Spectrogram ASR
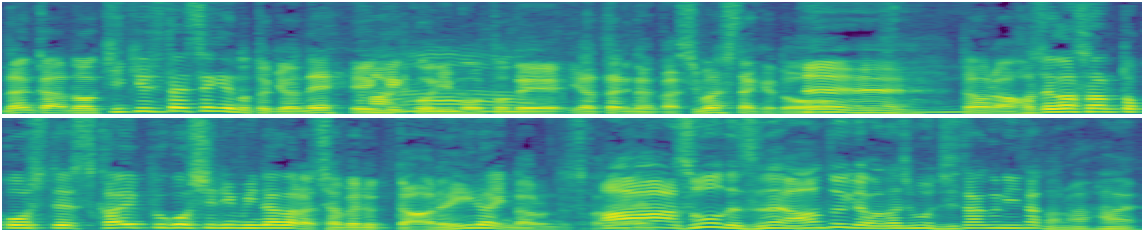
なんかあの緊急事態宣言の時はね、えー、結構リモートでやったりなんかしましたけど、だから長谷川さんとこうしてスカイプ越しに見ながら喋るってあれ以来になるんですかね。ああそうですね。あの時は私も自宅にいたかな。はい。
